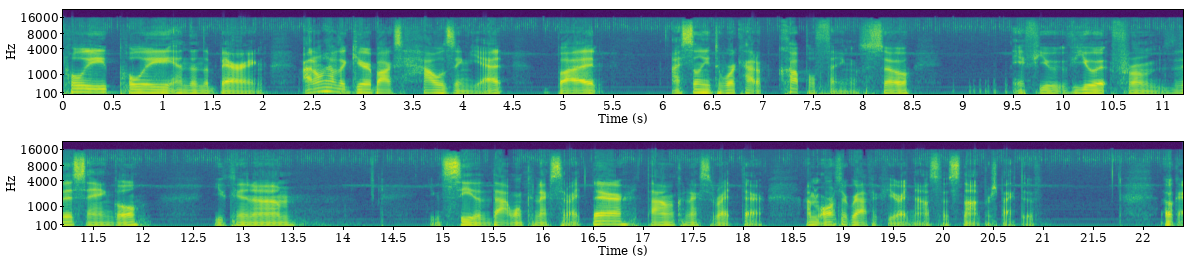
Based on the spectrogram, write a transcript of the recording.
pulley pulley and then the bearing. I don't have the gearbox housing yet but I still need to work out a couple things. So if you view it from this angle you can um, you can see that that one connects to right there that one connects to right there. I'm orthographic view right now so it's not perspective. Okay.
